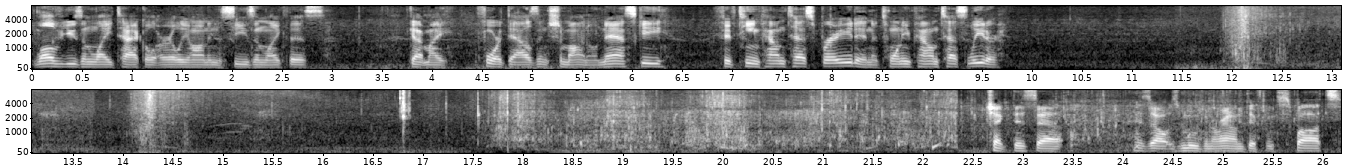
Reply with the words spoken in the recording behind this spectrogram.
Love using light tackle early on in the season like this. Got my 4000 Shimano Nasci, 15 pound test braid and a 20 pound test leader. check this out as I was moving around different spots.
